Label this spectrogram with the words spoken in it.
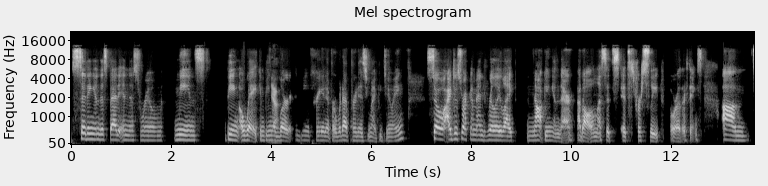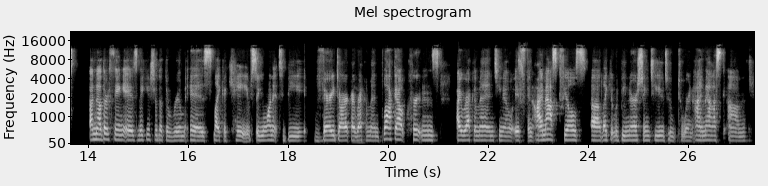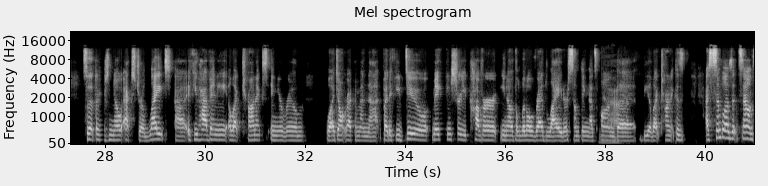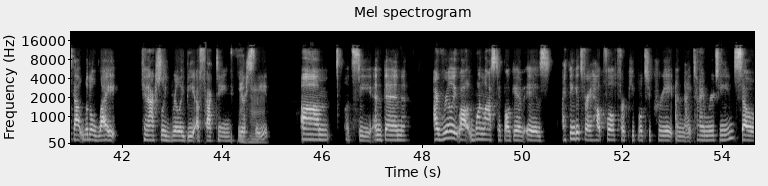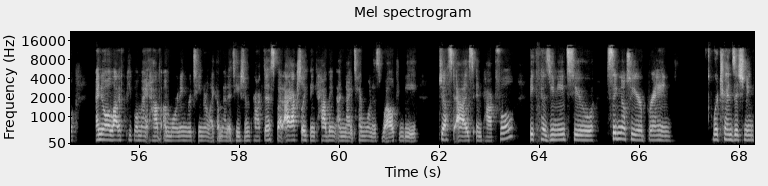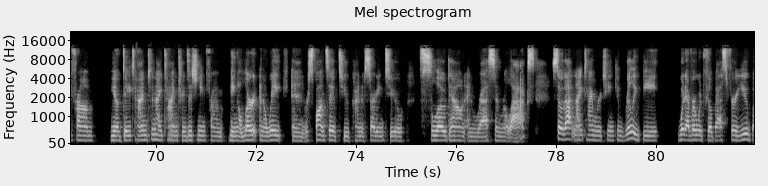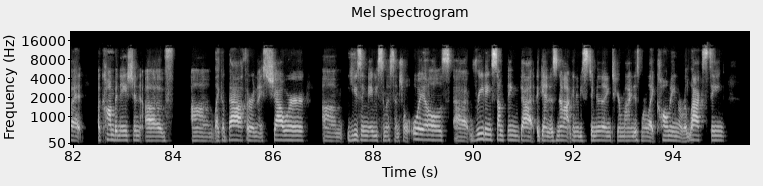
sitting in this bed in this room means being awake and being yeah. alert and being creative or whatever it is you might be doing. So I just recommend really like not being in there at all unless it's it's for sleep or other things. Um, Another thing is making sure that the room is like a cave. So you want it to be very dark. I recommend blackout curtains. I recommend, you know, if an eye mask feels uh, like it would be nourishing to you to, to wear an eye mask um, so that there's no extra light. Uh, if you have any electronics in your room, well, I don't recommend that. But if you do, making sure you cover, you know, the little red light or something that's yeah. on the the electronic, because as simple as it sounds, that little light can actually really be affecting your mm-hmm. sleep. Um, let's see. And then I really, well, one last tip I'll give is I think it's very helpful for people to create a nighttime routine. So I know a lot of people might have a morning routine or like a meditation practice, but I actually think having a nighttime one as well can be just as impactful because you need to signal to your brain we're transitioning from you know daytime to nighttime transitioning from being alert and awake and responsive to kind of starting to slow down and rest and relax so that nighttime routine can really be whatever would feel best for you but a combination of um, like a bath or a nice shower um, using maybe some essential oils, uh, reading something that, again, is not going to be stimulating to your mind, is more like calming or relaxing.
